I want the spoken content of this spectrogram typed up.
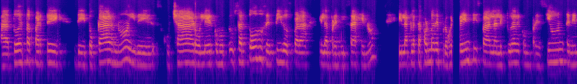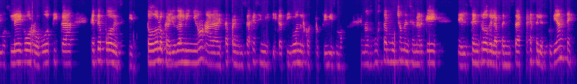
a toda esta parte de tocar, ¿no? Y de escuchar, o leer, como usar todos sus sentidos para el aprendizaje, ¿no? Y la plataforma de Progrentis para la lectura de comprensión, tenemos Lego, robótica, ¿qué te puedo decir? Todo lo que ayuda al niño a este aprendizaje significativo en el constructivismo. Nos gusta mucho mencionar que el centro del aprendizaje es el estudiante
